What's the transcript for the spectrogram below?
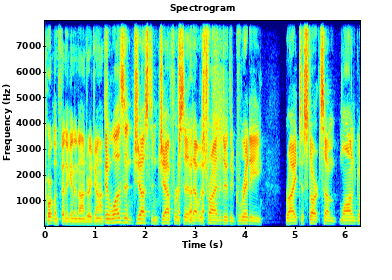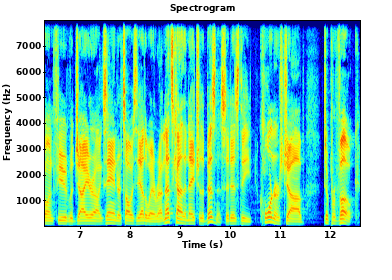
Cortland Finnegan and Andre Johnson. it wasn't Justin Jefferson that was trying to do the griddy, right, to start some long going feud with Jaire Alexander. It's always the other way around. And that's kind of the nature of the business. It is the corner's job to provoke.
